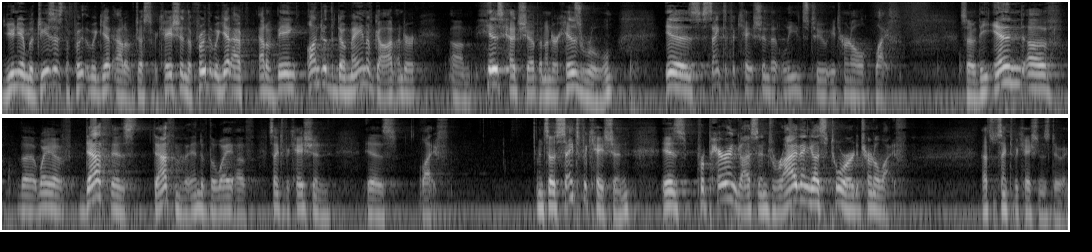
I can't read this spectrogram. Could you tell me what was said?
union with Jesus, the fruit that we get out of justification, the fruit that we get out, of being under the domain of God, under um, His headship and under His rule, is sanctification that leads to eternal life. So the end of the way of death is death, and the end of the way of sanctification is life. And so sanctification is preparing us and driving us toward eternal life. That's what sanctification is doing.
